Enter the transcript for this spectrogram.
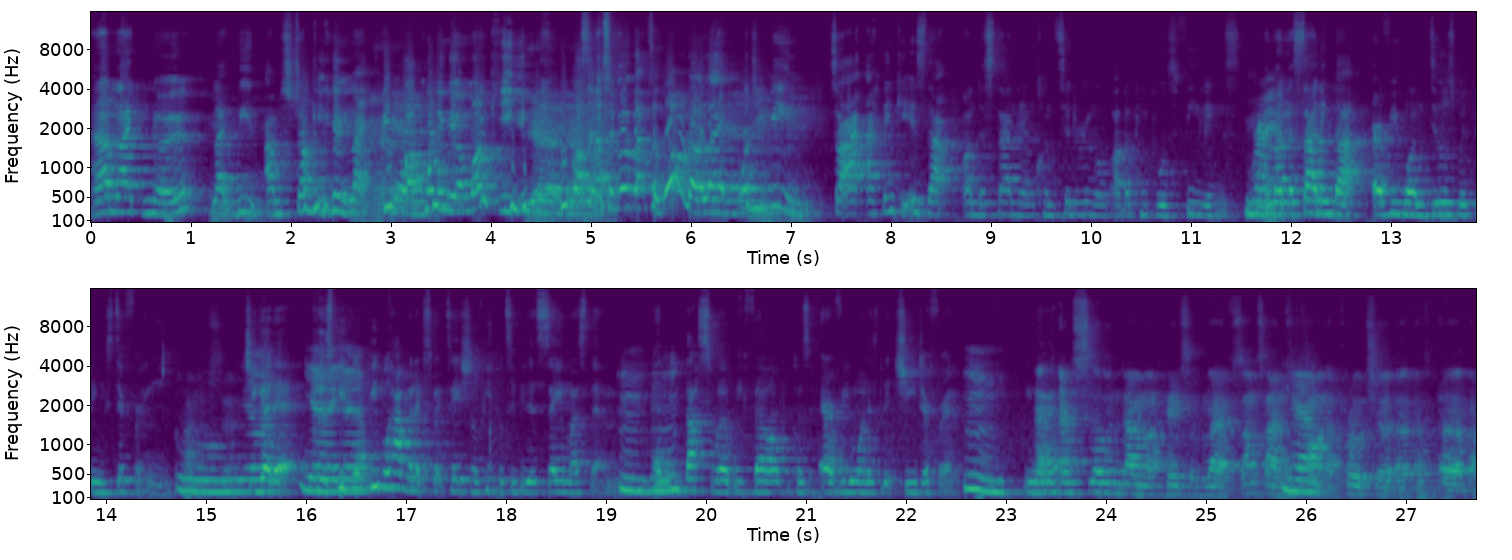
And I'm like, no, like these, I'm struggling. Like people Yeah. are calling me a monkey. Yeah. People are saying I should go back to Ghana. Like, what do you Mm. mean? So I, I think it is that understanding and considering of other people's feelings Right. and understanding that everyone deals with things differently. Ooh, Do yeah. you get it? Yeah, Because people yeah. people have an expectation of people to be the same as them, Mhm. and that's where we fail because everyone is literally different. Mm. You know. And, and slowing down our pace of life. Sometimes Yeah. you can't approach a, a, a, a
